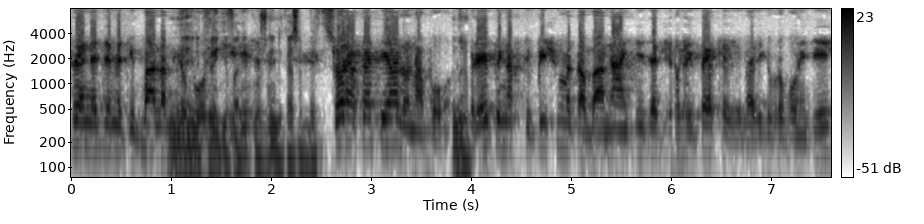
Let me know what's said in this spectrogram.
φαίνεται με την μπάλα πιο Ναι, είναι πολύ. πιο εγκεφαλικός χειρίζεται. γενικά σαν παίχτη. Τώρα κάτι άλλο να πω. Ναι. Πρέπει να χτυπήσουμε καμπανάκι, δεν ξέρω οι παίκτες δηλαδή και ο προπονητής,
